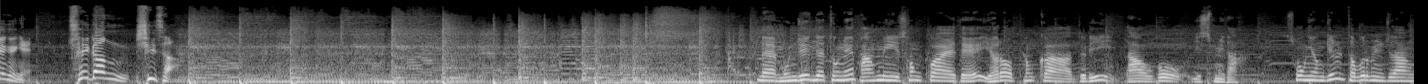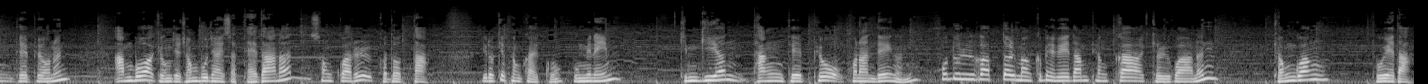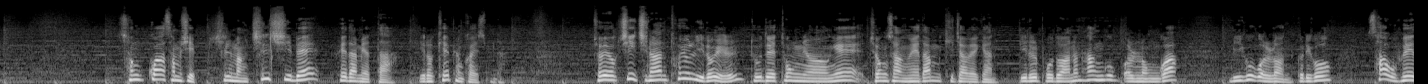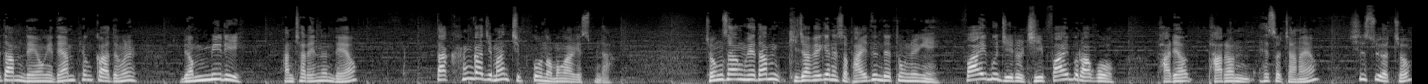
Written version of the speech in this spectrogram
최경영의 최강 시사. 네, 문재인 대통령의 방미 성과에 대해 여러 평가들이 나오고 있습니다. 송영길 더불어민주당 대표는 안보와 경제 전 분야에서 대단한 성과를 거뒀다. 이렇게 평가했고, 국민의힘 김기현 당대표 권한대행은 호들갑 떨 만큼의 회담 평가 결과는 경광부회다. 성과 30, 실망 70의 회담이었다. 이렇게 평가했습니다. 저 역시 지난 토요일 일요일 두 대통령의 정상회담 기자회견 이를 보도하는 한국 언론과 미국 언론 그리고 사후 회담 내용에 대한 평가 등을 면밀히 관찰했는데요. 딱 한 가지만 짚고 넘어가겠습니다. 정상회담 기자회견에서 바이든 대통령이 5G를 G5라고 발언, 발언했었잖아요. 실수였죠.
